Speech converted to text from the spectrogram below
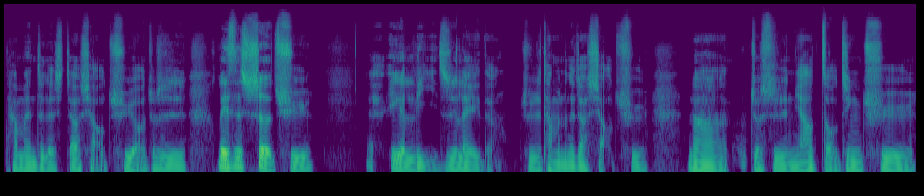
他们这个叫小区哦，就是类似社区一个里之类的，就是他们那个叫小区。那就是你要走进去。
